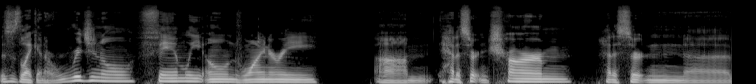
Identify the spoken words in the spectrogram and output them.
this is like an original family owned winery. Um, had a certain charm, had a certain uh,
